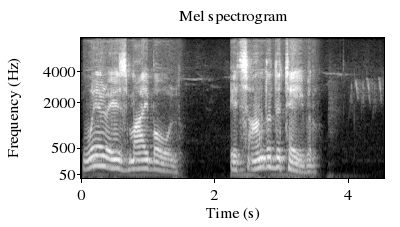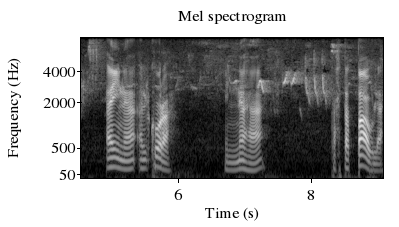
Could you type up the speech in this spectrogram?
Where is my ball? It's under the table. أين الكرة إنها تحت الطاولة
